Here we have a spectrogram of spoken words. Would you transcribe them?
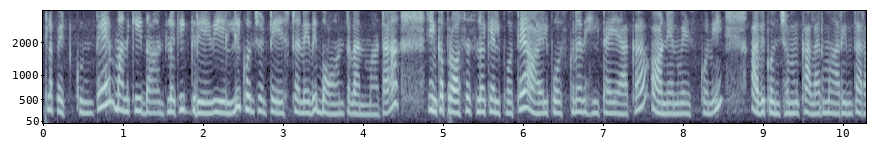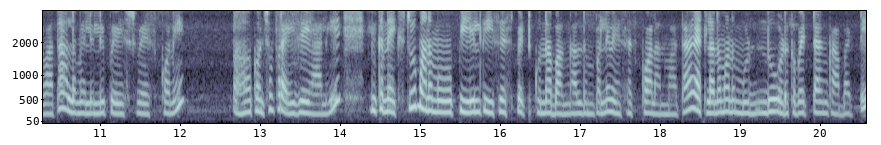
అట్లా పెట్టుకుంటే మన మనకి దాంట్లోకి గ్రేవీ వెళ్ళి కొంచెం టేస్ట్ అనేది బాగుంటుంది అనమాట ఇంకా ప్రాసెస్లోకి వెళ్ళిపోతే ఆయిల్ పోసుకుని అది హీట్ అయ్యాక ఆనియన్ వేసుకొని అవి కొంచెం కలర్ మారిన తర్వాత అల్లం వెల్లుల్లి పేస్ట్ వేసుకొని కొంచెం ఫ్రై చేయాలి. ఇంకా నెక్స్ట్ మనము పీల్ తీసేసి పెట్టుకున్న బంగాళదుంపల్ని వేసేసుకోవాలన్నమాట. ఎట్లనో మనం ముందు ఉడకబెట్టాం కాబట్టి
